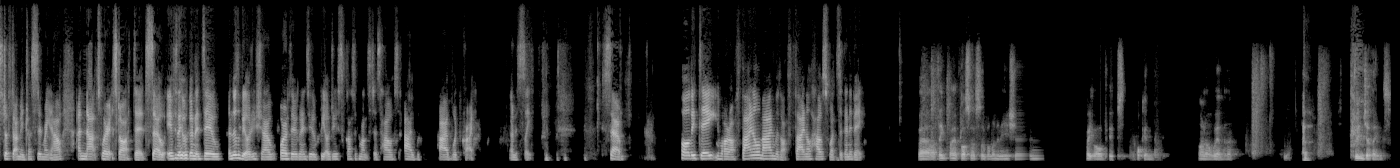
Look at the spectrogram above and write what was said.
stuff that I'm interested in right now. And that's where it started. So if they were going to do another Beetlejuice show or if they were going to do Beetlejuice Classic Monsters House, I would I would cry, honestly. so Paulie D, you are our final man with our final house. What's it going to be? Well, I think by a process of elimination, quite obvious. Fucking, oh no, wait a minute. Stranger Things.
